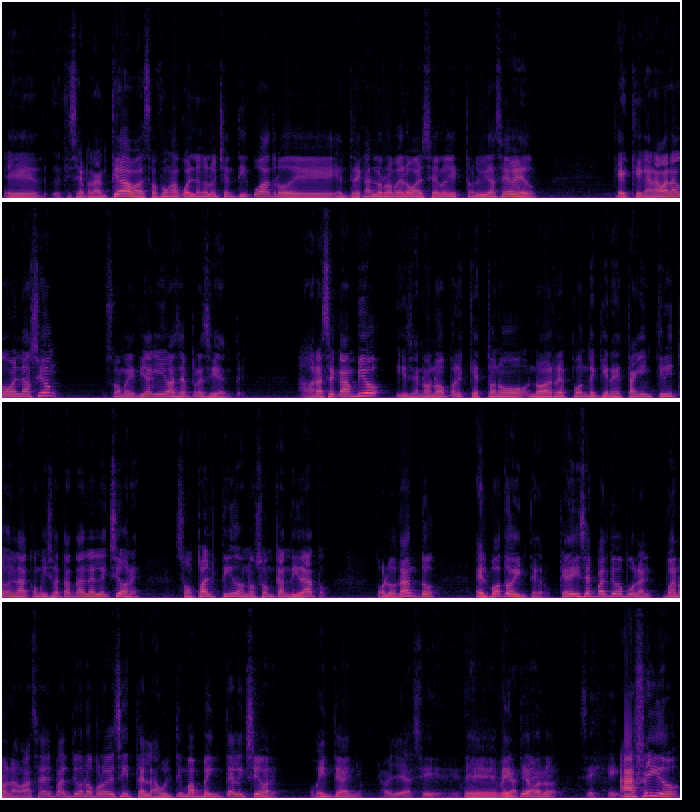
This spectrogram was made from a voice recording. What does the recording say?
eh, que se planteaba, eso fue un acuerdo en el 84 de, entre Carlos Romero Barceló y Héctor Luis Acevedo, que el que ganaba la gobernación sometía a quien iba a ser presidente. Ahora se cambió y dice, no, no, pero es que esto no, no le responde. Quienes están inscritos en la Comisión Estatal de Elecciones son partidos, no son candidatos. Por lo tanto, el voto íntegro. ¿Qué dice el Partido Popular? Bueno, la base del Partido No Progresista en las últimas 20 elecciones, o 20 años, Oye, así. sí. eh, 20 Tiraste años. Sí. ha sido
